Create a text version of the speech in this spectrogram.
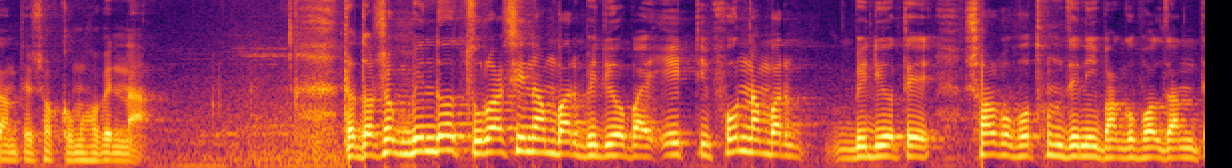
জানতে সক্ষম হবেন না। তা দর্শকবৃন্দ, চুরাশি নাম্বার ভিডিও বা এইটটি ফোর নাম্বার ভিডিওতে সর্বপ্রথম যিনি ভাগ্যফল জানতে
